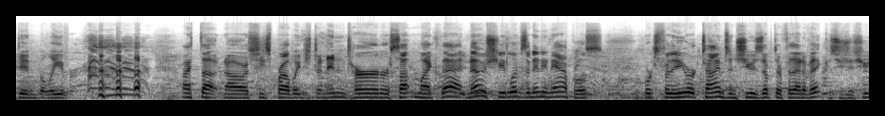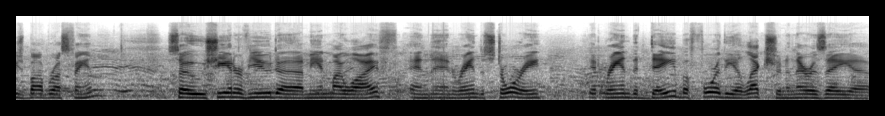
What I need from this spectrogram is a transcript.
didn't believe her. I thought, no, she's probably just an intern or something like that. No, she lives in Indianapolis, works for the New York Times, and she was up there for that event because she's a huge Bob Ross fan. So she interviewed uh, me and my wife, and then ran the story. It ran the day before the election, and there was a uh,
